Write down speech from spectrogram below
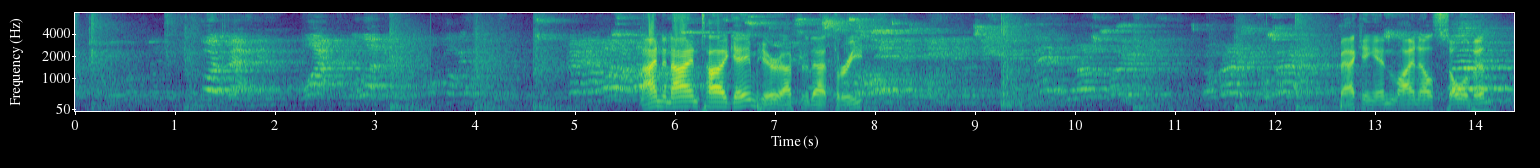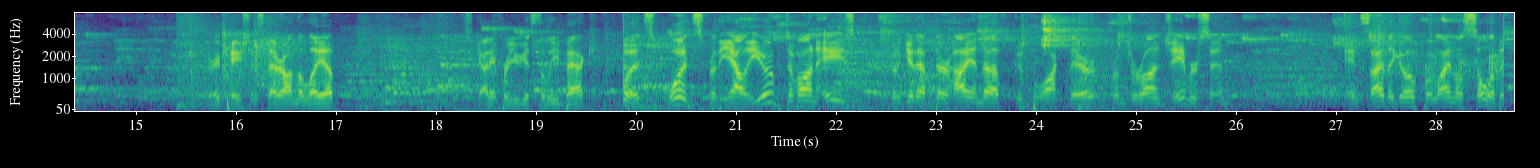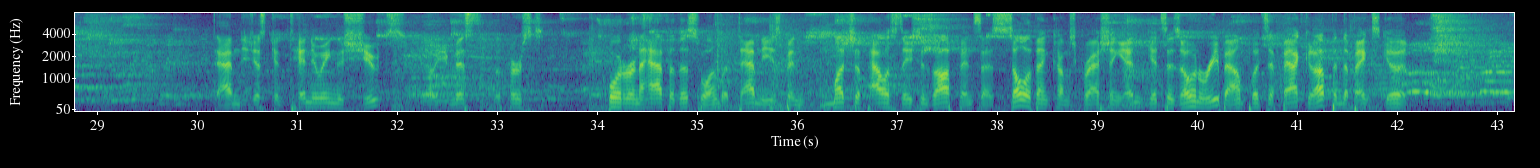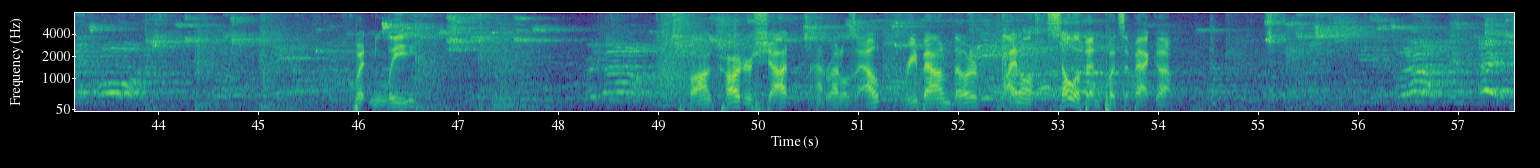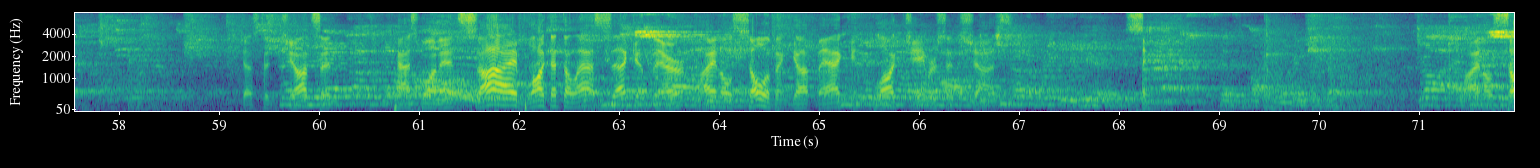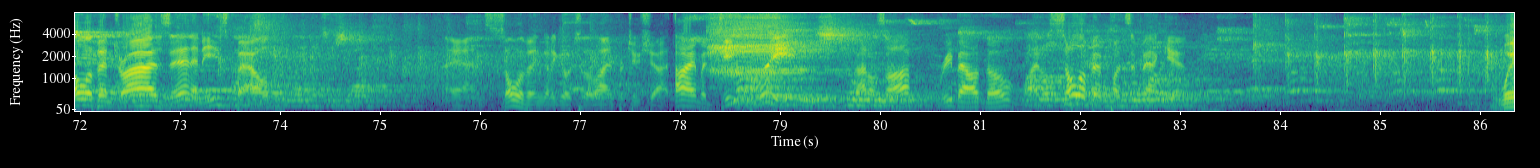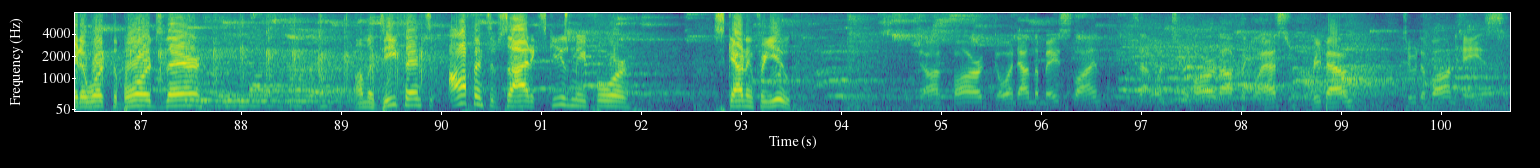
Nine to nine tie game here after that three. Backing in Lionel Sullivan. Very patient there on the layup. Scouting for you gets the lead back. Woods, Woods for the alley oop. Devon Hayes couldn't get up there high enough. Good block there from Jerron Jamerson. Inside they go for Lionel Sullivan. Dabney just continuing the shoot. You know, you missed the first quarter and a half of this one, but Dabney has been much of Palace Station's offense as Sullivan comes crashing in, gets his own rebound, puts it back up, and the bank's good. Quentin Lee Vaughn Carter's shot. That rattles out. Rebound, though. Lionel Sullivan puts it back up. Justin Johnson. Pass one inside. Blocked at the last second there. Lionel Sullivan got back and blocked Jamerson's shots. Lionel Sullivan drives in and he's fouled. And Sullivan going to go to the line for two shots. Time a deep three. Rattles off. Rebound though. Lionel Sullivan puts it back in. Way to work the boards there. On the defense, offensive side, excuse me for scouting for you. John Farr going down the baseline. Hits that one too hard off the glass. Rebound to Devon Hayes.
